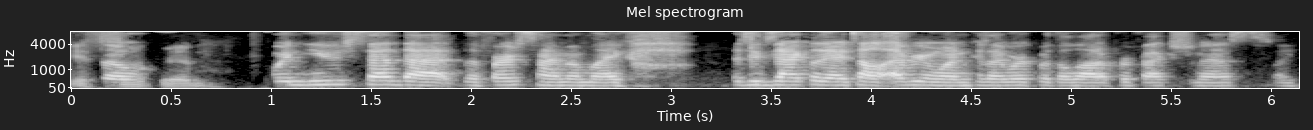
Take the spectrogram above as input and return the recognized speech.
it's so, so, good. When you said that the first time, I'm like, it's exactly I tell everyone because I work with a lot of perfectionists. Like,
